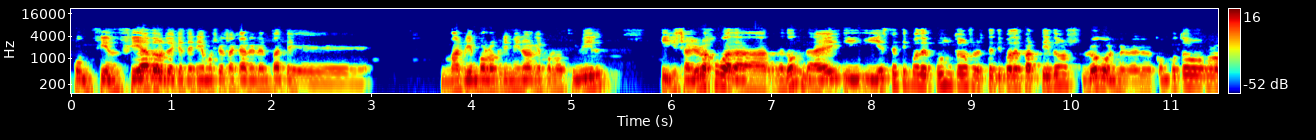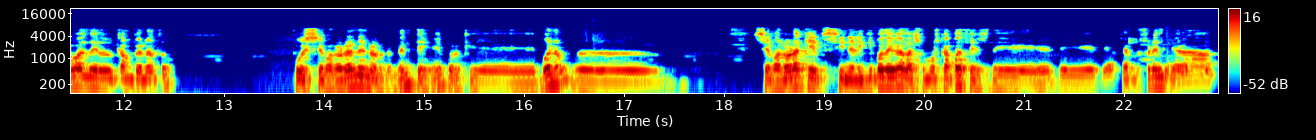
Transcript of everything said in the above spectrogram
concienciados de que teníamos que sacar el empate eh, más bien por lo criminal que por lo civil, y salió la jugada redonda. ¿eh? Y, este tipo de puntos este tipo de partidos, luego en el, cómputo global del campeonato, pues se valoran enormemente, ¿eh? porque, bueno, eh, se valora que sin el equipo de gala somos capaces de, de, de hacer frente a,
